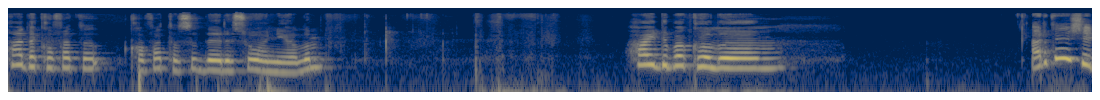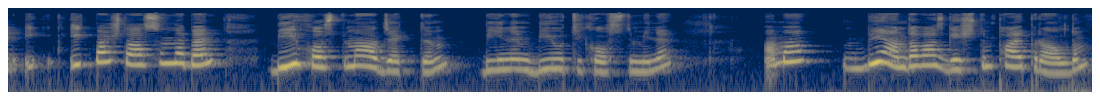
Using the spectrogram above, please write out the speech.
Hadi kafata, kafatası derisi oynayalım. Haydi bakalım. Arkadaşlar ilk, ilk başta aslında ben Bee kostümü alacaktım. Bee'nin beauty kostümünü. Ama bir anda vazgeçtim. Piper aldım.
